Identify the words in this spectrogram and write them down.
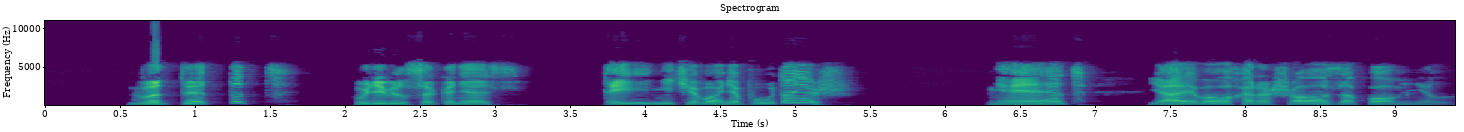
— Вот этот? — удивился князь. — Ты ничего не путаешь? Нет, я его хорошо запомнил.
